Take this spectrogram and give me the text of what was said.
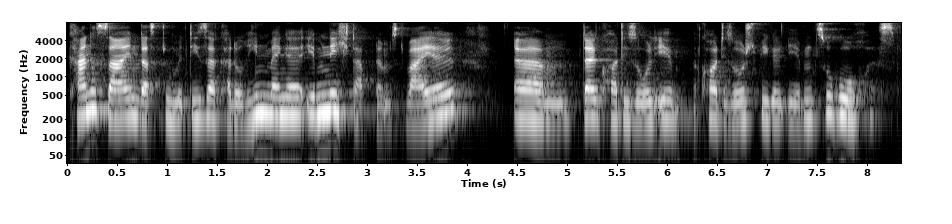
kann es sein, dass du mit dieser Kalorienmenge eben nicht abnimmst, weil ähm, dein Cortisol eben, Cortisolspiegel eben zu hoch ist.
